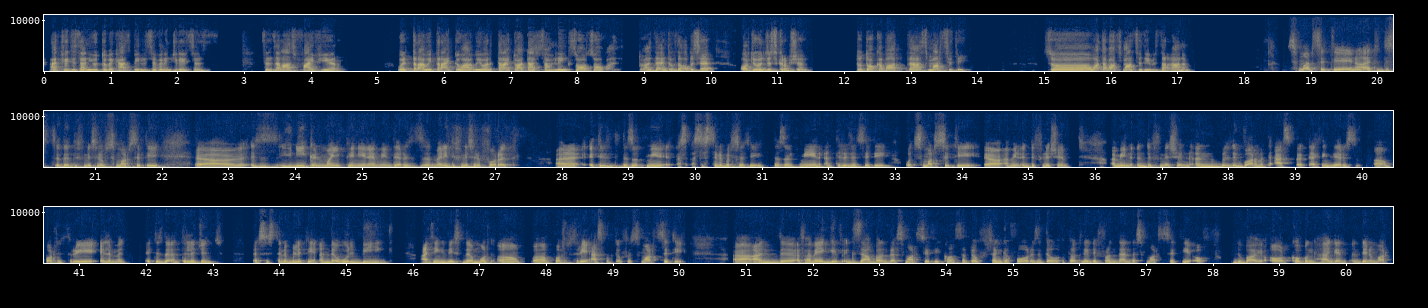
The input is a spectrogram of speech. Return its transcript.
Actually, this new topic has been civil engineering since since the last five year. We'll try we try to uh, we will try to attach some links also to, at the end of the episode or during description to talk about the smart city. So, what about smart city, Mr. Ghanem? Smart city, you know, at this the definition of smart city uh, is unique in my opinion. I mean, there is uh, many definition for it, and it is doesn't mean a, a, sustainable city, doesn't mean intelligent city. What smart city? Uh, I mean, in definition. I mean, in definition and build environment aspect, I think there is uh, important three elements. It is the intelligence, the sustainability, and the well-being. I think this is the most uh, uh, important three aspects of a smart city. Uh, and uh, if I may give example, the smart city concept of Singapore is do- totally different than the smart city of Dubai or Copenhagen in Denmark.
